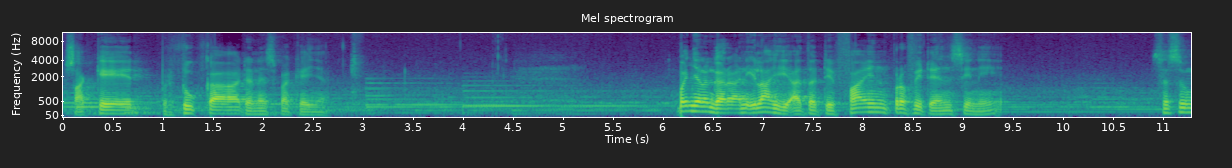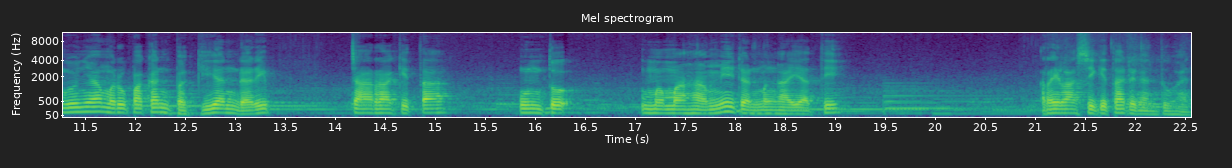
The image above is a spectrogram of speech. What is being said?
sakit, berduka, dan lain sebagainya. Penyelenggaraan ilahi atau divine providence ini sesungguhnya merupakan bagian dari cara kita untuk memahami dan menghayati relasi kita dengan Tuhan.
